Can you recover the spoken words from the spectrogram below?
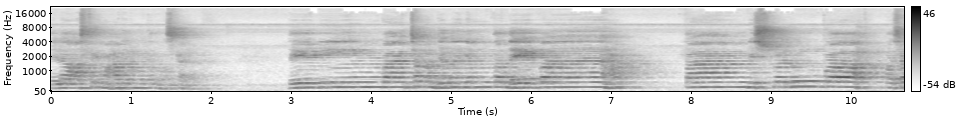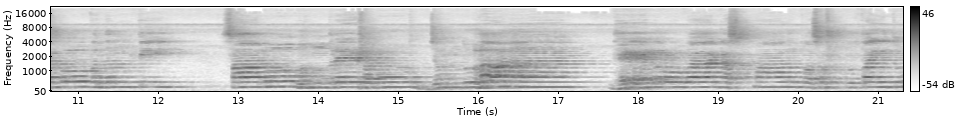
എല്ലാ ആസ്തിക മഹാജനങ്ങൾക്ക് നമസ്കാരം ദേവീം വാചമജനയന്ത ദേവാഃ താം വിശ്വരൂപാഃ പശവോ വദന്തി സാനോ മന്ത്രേഷമോർജം ദുഹാന ധേനുർവാകസ്മാനുപസുഷ്ടുതൈതു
